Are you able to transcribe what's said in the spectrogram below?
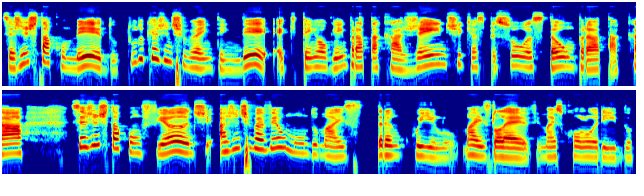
Se a gente está com medo, tudo que a gente vai entender é que tem alguém para atacar a gente, que as pessoas estão para atacar. Se a gente está confiante, a gente vai ver o mundo mais tranquilo, mais leve, mais colorido.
